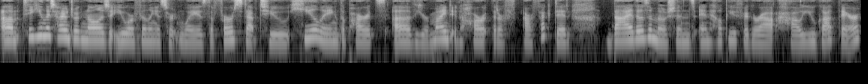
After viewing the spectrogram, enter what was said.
um, taking the time to acknowledge that you are feeling a certain way is the first step to healing the parts of your mind and heart that are, are affected by those emotions and help you figure out how you got there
